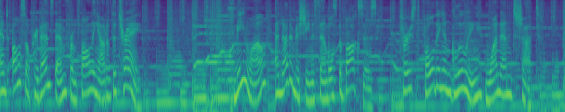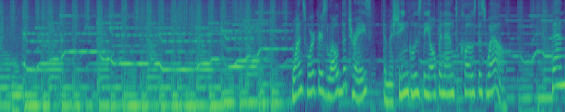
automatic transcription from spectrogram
and also prevents them from falling out of the tray. Meanwhile, another machine assembles the boxes, first folding and gluing one end shut. Once workers load the trays, the machine glues the open end closed as well. Then,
